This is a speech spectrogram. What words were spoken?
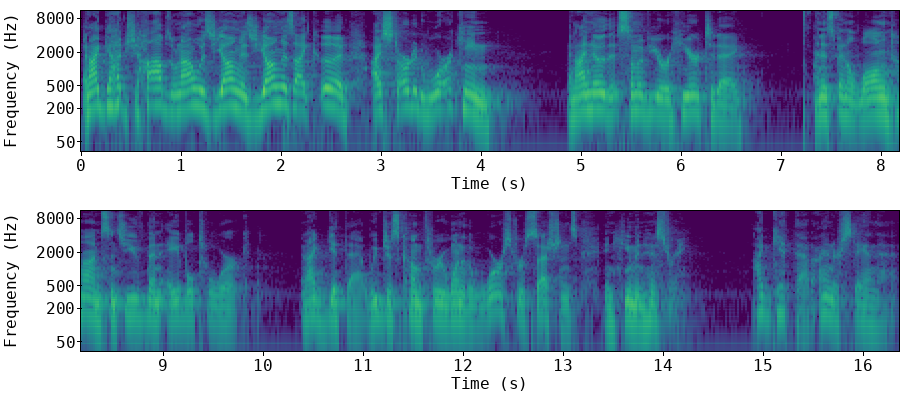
And I got jobs when I was young, as young as I could. I started working. And I know that some of you are here today, and it's been a long time since you've been able to work. And I get that. We've just come through one of the worst recessions in human history. I get that. I understand that.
